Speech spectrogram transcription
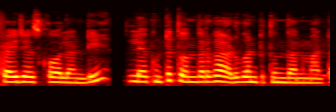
ఫ్రై చేసుకోవాలండి. లేకుంటే తొందరగా అడుగంటుతుంది అనమాట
